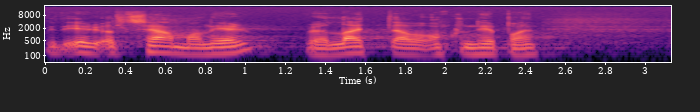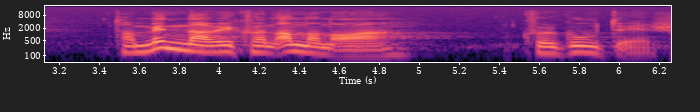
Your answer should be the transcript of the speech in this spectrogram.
vi er alt saman her, vi er leit av omkring her på en, ta minna vi kvann annan av, hvor god det er,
